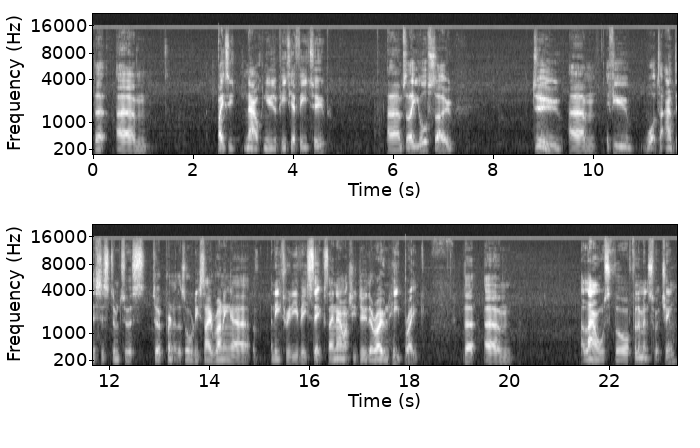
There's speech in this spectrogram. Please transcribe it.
that um, basically now can use a PTFE tube. Um, so they also do, um, if you want to add this system to a, to a printer that's already say running a, an E3D V6, they now actually do their own heat break that um, allows for filament switching.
